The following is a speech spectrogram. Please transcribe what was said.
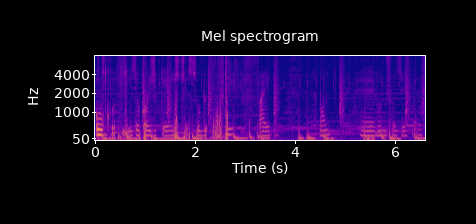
Hugo e esse é o podcast sobre Free Fire, tá bom? É, vamos fazer várias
